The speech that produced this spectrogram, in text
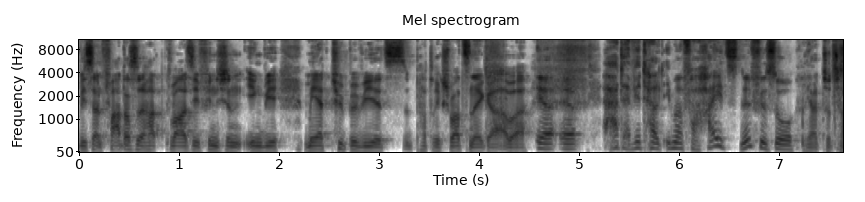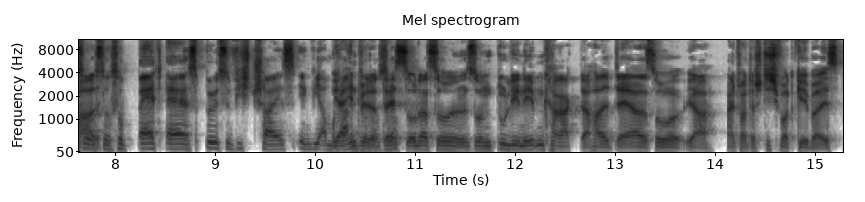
wie sein Vater sie hat, quasi, finde ich ihn irgendwie mehr Type wie jetzt Patrick Schwarzenegger, aber. Ja, ja. ja der wird halt immer verheizt, ne, für so. Ja, total. So, so, so Badass, Bösewicht-Scheiß irgendwie am ja, Rand. entweder oder das oder so, so ein Dulli-Nebencharakter halt, der so, ja, einfach der Stichwortgeber ist.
